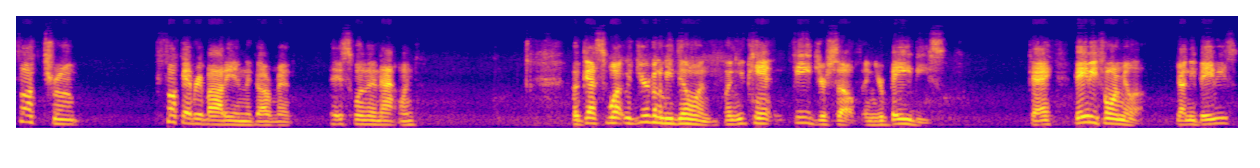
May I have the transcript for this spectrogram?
fuck Trump, fuck everybody in the government. This one and that one. But guess what? What you're going to be doing when you can't feed yourself and your babies? Okay, baby formula. You got any babies?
